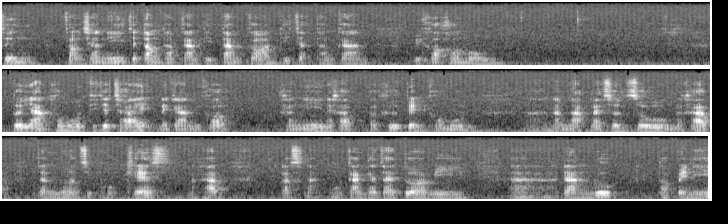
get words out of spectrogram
ซึ่งฟังก์ชันนี้จะต้องทำการติดตั้งก่อนที่จะทำการวิเคราะห์ข้อมูล ตัวอย่างข้อมูลที่จะใช้ในการวิเคราะห์ ครั้งนี้นะครับก็คือเป็นข้อมูลน้ำหนักและส่วนสูงนะครับจำนวน 16 เคสนะครับลักษณะของการกระจายตัวมีดังรูปต่อไปนี้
